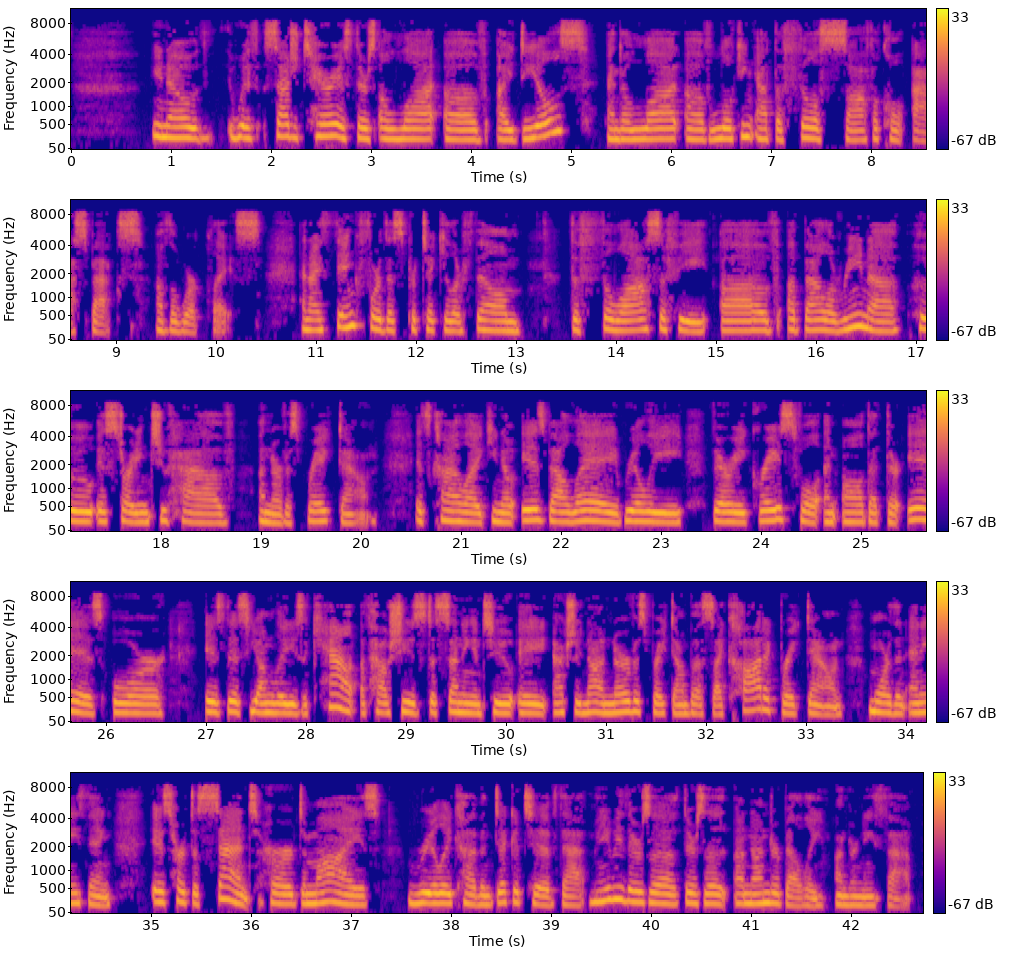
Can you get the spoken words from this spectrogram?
you know, with Sagittarius, there's a lot of ideals and a lot of looking at the philosophical aspects of the workplace. And I think for this particular film, the philosophy of a ballerina who is starting to have a nervous breakdown. It's kind of like, you know, is ballet really very graceful and all that there is, or is this young lady's account of how she's descending into a actually not a nervous breakdown but a psychotic breakdown more than anything is her descent her demise really kind of indicative that maybe there's a there's a an underbelly underneath that.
